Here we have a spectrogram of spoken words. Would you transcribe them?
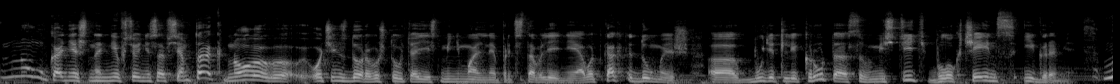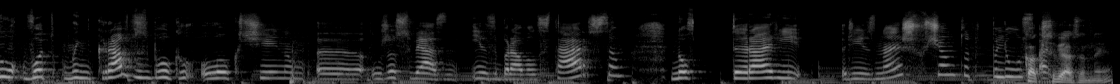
Ну, конечно, не все не совсем так, но очень здорово, что у тебя есть минимальное представление. А вот как ты думаешь, э, будет ли круто совместить блокчейн с играми? Ну, вот Майнкрафт с блокчейном э, уже связан и с Бравл Старсом, но в Террарии Ри, знаешь, в чем тут плюс? Как связанные?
